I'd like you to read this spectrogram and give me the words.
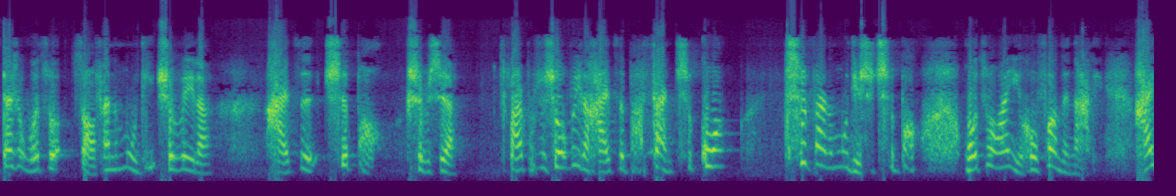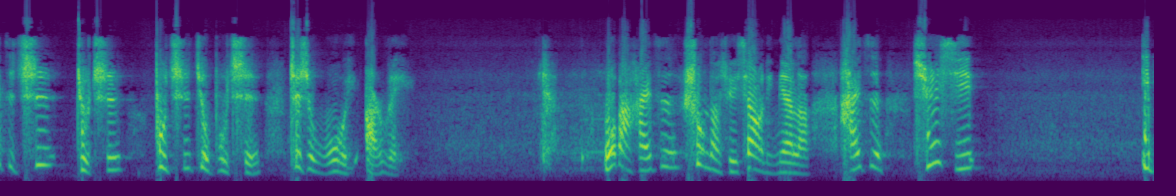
但是我做早饭的目的是为了孩子吃饱，是不是？而不是说为了孩子把饭吃光。吃饭的目的是吃饱。我做完以后放在那里，孩子吃就吃，不吃就不吃，这是无为而为。孩子送到学校里面了，孩子学习一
